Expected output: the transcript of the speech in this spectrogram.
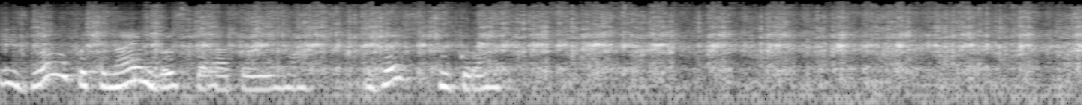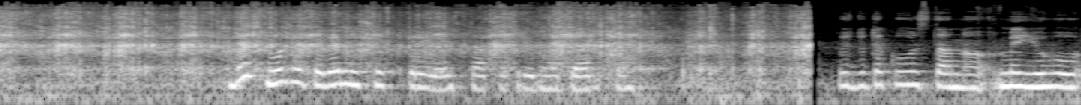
І знову починаємо розтирати його вже з цукром. Десь може хвилиночок три ось так потрібно терти. Ось до такого стану ми його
